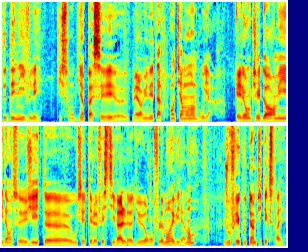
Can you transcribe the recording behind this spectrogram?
de dénivelé qui sont bien passés, mais alors une étape entièrement dans le brouillard. Et donc j'ai dormi dans ce gîte où c'était le festival du ronflement évidemment. Je vous fais écouter un petit extrait.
